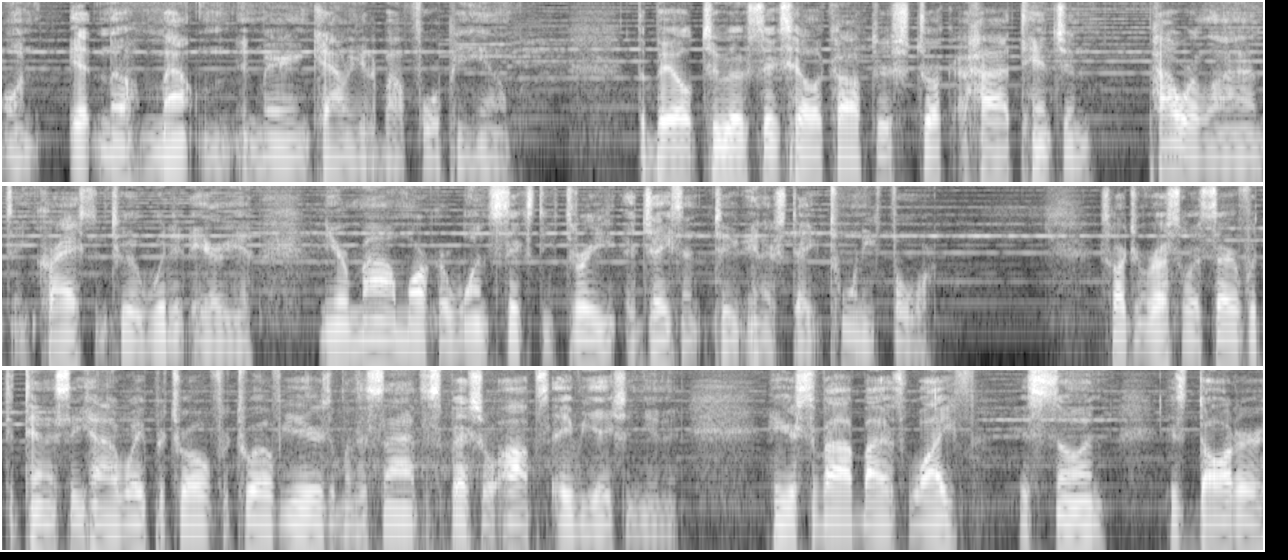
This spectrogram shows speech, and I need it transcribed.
on Aetna Mountain in Marion County at about 4 p.m. The Bell 206 helicopter struck a high tension power lines and crashed into a wooded area near mile marker 163 adjacent to Interstate 24. Sergeant Russell has served with the Tennessee Highway Patrol for 12 years and was assigned to Special Ops Aviation Unit. He is survived by his wife, his son, his daughter,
